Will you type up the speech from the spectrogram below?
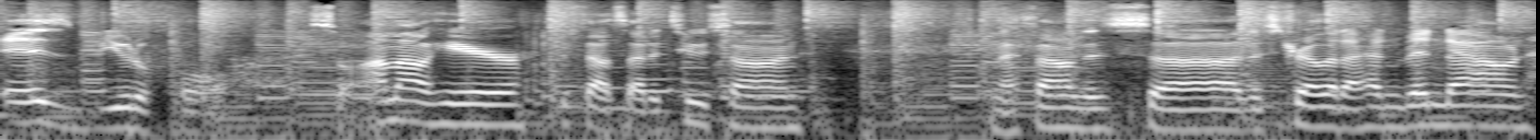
is beautiful. So I'm out here just outside of Tucson and I found this uh, this trail that I hadn't been down.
